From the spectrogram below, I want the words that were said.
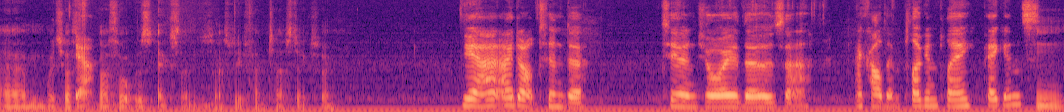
um, which I, th- Yeah. I thought was excellent. It's absolutely fantastic. So Yeah, I, I don't tend to to enjoy those. Uh, I call them plug and play pagans. mm,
